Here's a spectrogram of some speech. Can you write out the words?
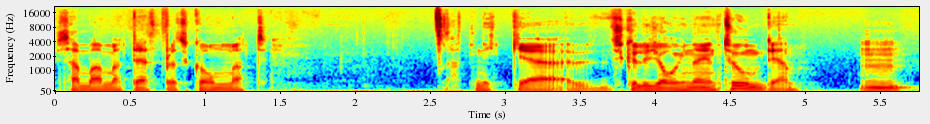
samband med att Death Breath kom, att, att Nicke skulle joina Entombed igen. Mm.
